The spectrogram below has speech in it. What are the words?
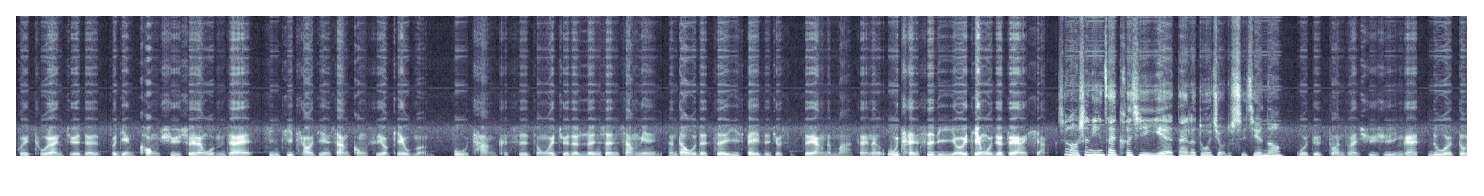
会突然觉得有点空虚。虽然我们在经济条件上，公司有给我们。补偿，可是总会觉得人生上面，难道我的这一辈子就是这样的吗？在那个无尘室里，有一天我就这样想。郑老师，您在科技业待了多久的时间呢？我的断断续续，应该如果都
